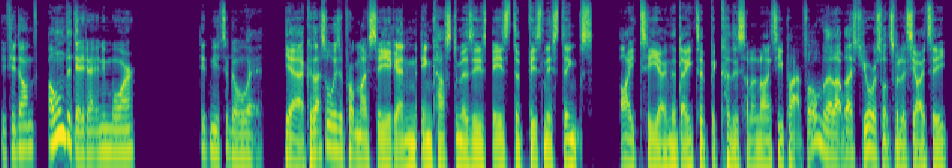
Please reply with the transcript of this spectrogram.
if you don't own the data anymore, it needs to go away. Yeah, because that's always a problem I see again in customers is is the business thinks IT own the data because it's on an IT platform. They're like, well, that's your responsibility, IT.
